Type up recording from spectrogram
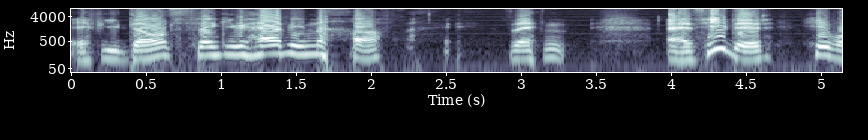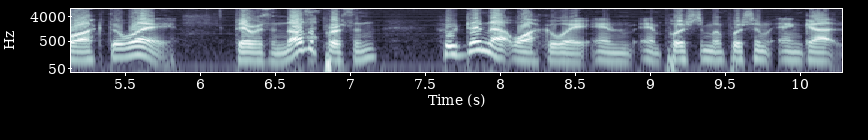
If you don't think you have enough, then as he did, he walked away. There was another person who did not walk away and, and pushed him and pushed him and got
